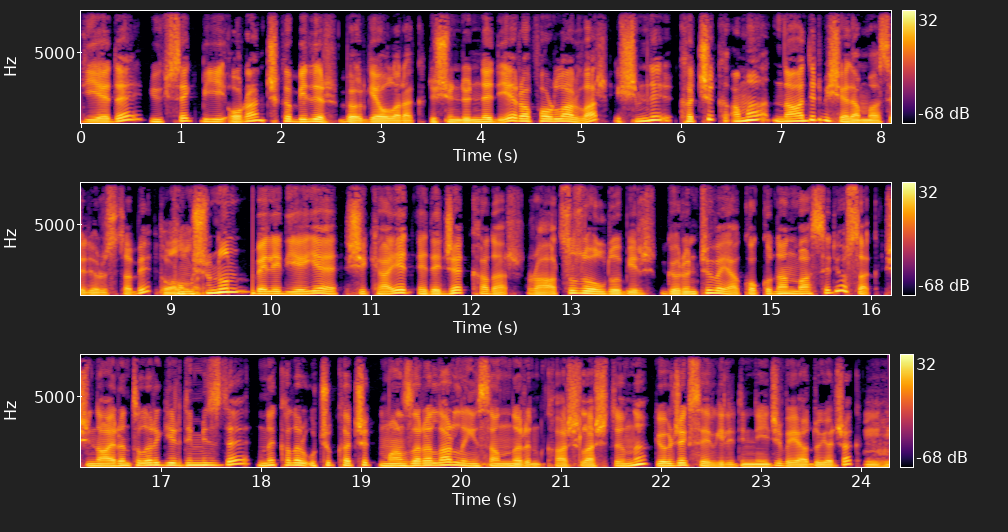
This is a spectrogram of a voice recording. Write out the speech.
diye de yüksek bir oran çıkabilir bölge olarak düşündüğünde diye raporlar var. E şimdi kaçık ama nadir bir şeyden bahsediyoruz tabii. Doğal Komşunun olarak. belediyeye şikayet edecek kadar rahatsız olduğu bir görüntü veya kokudan bahsediyorsak şimdi ayrıntıları girdiğimizde ne kadar uçuk kaçık manzaralarla insanların karşılaştığını görecek sevgili dinleyici veya duyacak. Hı hı.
